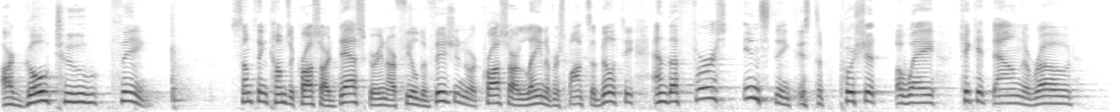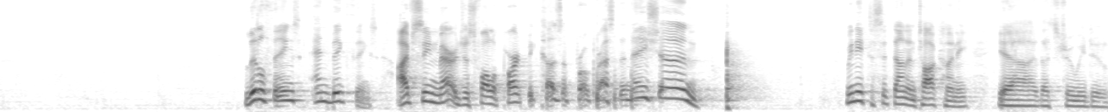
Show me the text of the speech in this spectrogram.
our go to thing something comes across our desk or in our field of vision or across our lane of responsibility, and the first instinct is to push it away, kick it down the road. Little things and big things. I've seen marriages fall apart because of procrastination. We need to sit down and talk, honey. Yeah, that's true, we do.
